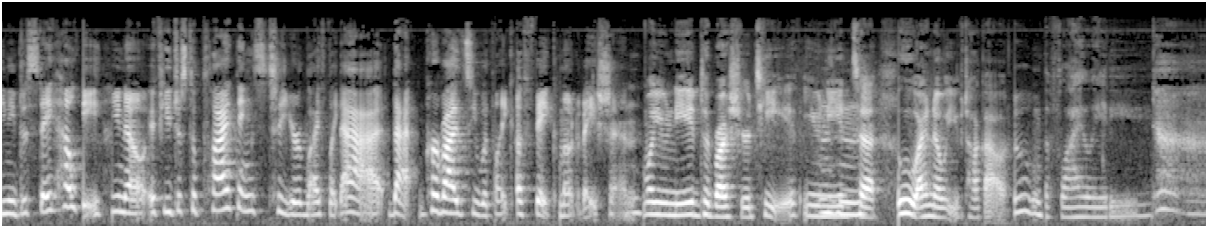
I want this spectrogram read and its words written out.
you need to stay healthy. You know, if you just apply things to your life like that, that provides you with like a fake motivation. Well, you need to brush your teeth. You need mm-hmm. to. Ooh, I know what you talk about. Ooh. The fly lady.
